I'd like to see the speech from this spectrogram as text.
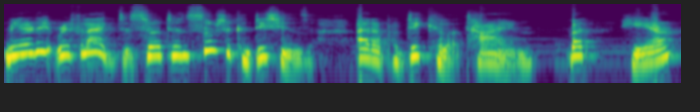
merely reflects certain social conditions at a particular time. But here,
